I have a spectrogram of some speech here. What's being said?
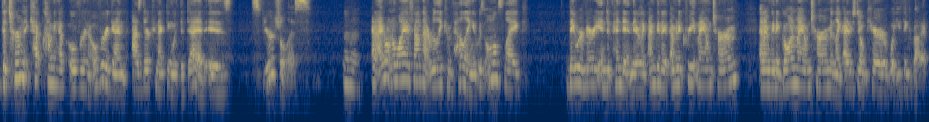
the term that kept coming up over and over again as they're connecting with the dead is spiritualists. Mhm. And I don't know why I found that really compelling. It was almost like they were very independent and they were like, I'm gonna I'm gonna create my own term and I'm gonna go on my own term and like I just don't care what you think about it.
